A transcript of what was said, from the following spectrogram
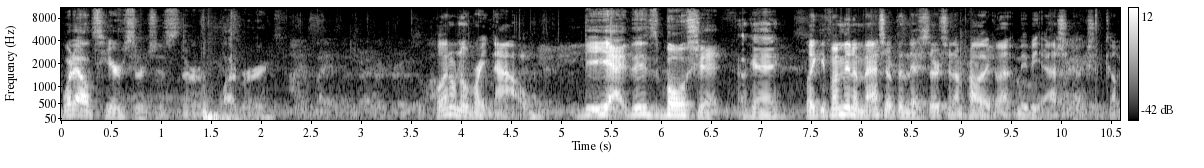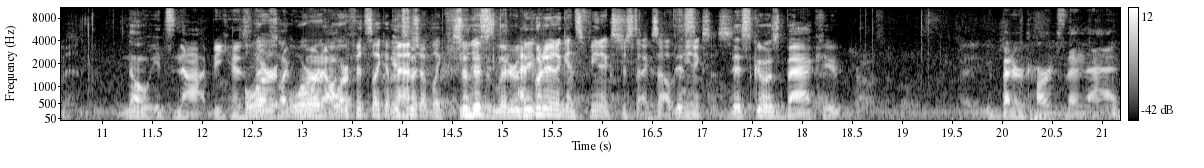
What else here searches their library? Well, I don't know right now. Yeah, it's bullshit. Okay. Like if I'm in a matchup and they're searching, I'm probably like, oh, maybe Ashiok should come in. No, it's not because Or there's like or, one op- or if it's like a matchup like so. This is literally I put it in against Phoenix just to exile the this, Phoenixes. This goes back to better cards than that.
